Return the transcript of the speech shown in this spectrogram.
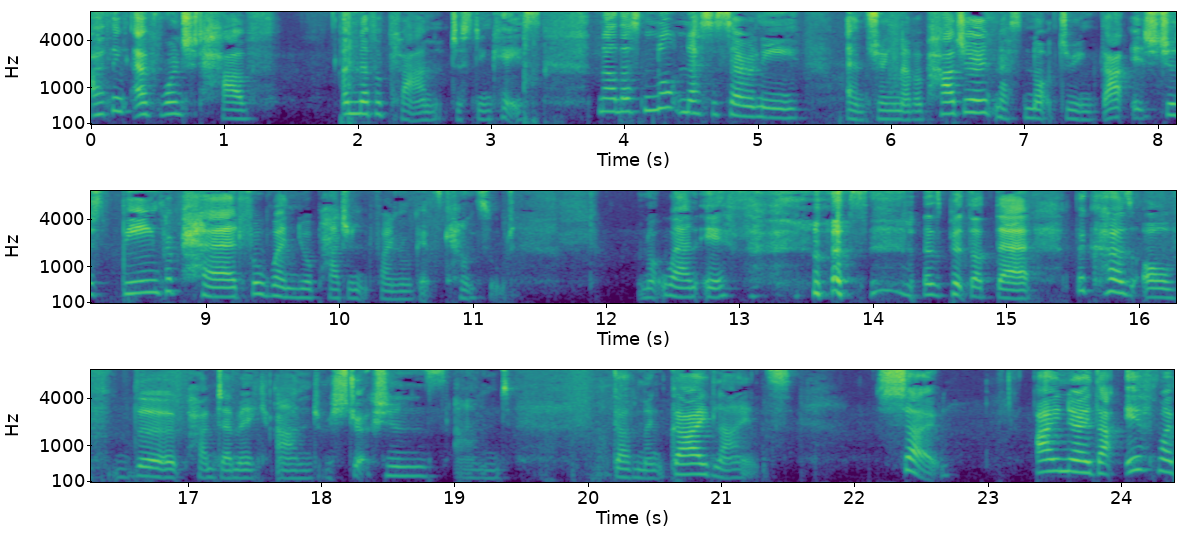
I think everyone should have another plan just in case. Now, that's not necessarily entering another pageant, that's not doing that, it's just being prepared for when your pageant final gets cancelled. Not when, if. let's, let's put that there because of the pandemic and restrictions and government guidelines. So, I know that if my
